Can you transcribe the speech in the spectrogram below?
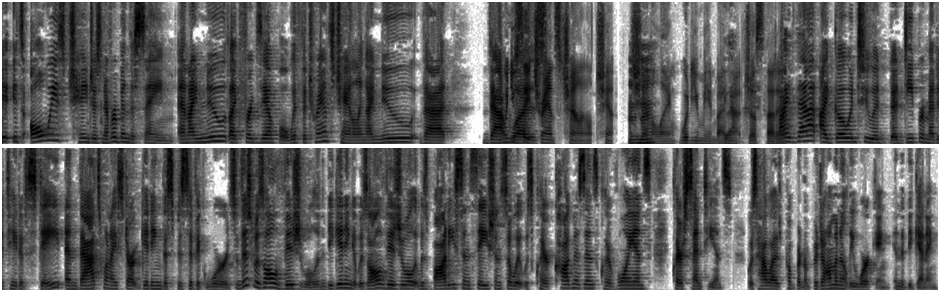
it, it's always changed. It's never been the same. And I knew, like, for example, with the trance channeling, I knew that that when you was, say trance channel, mm-hmm. channeling. What do you mean by yeah. that? Just that by it- that I go into a, a, deeper meditative state, and that's when I start getting the specific words. So this was all visual in the beginning. It was all visual. It was body sensation. So it was claircognizance, clairvoyance, clairsentience was how I was predominantly working in the beginning.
